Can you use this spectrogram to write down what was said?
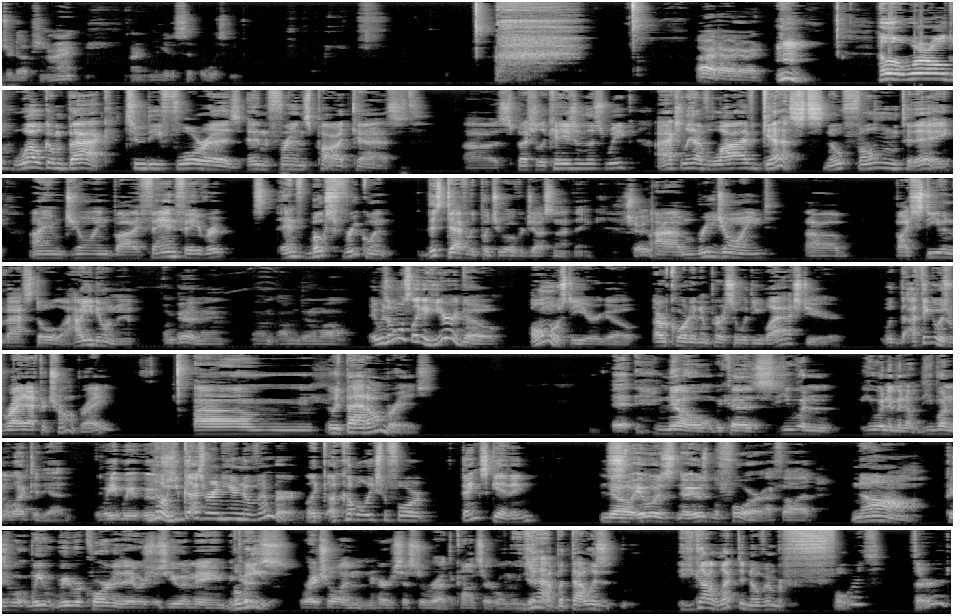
do this fucking stupid ass introduction, alright? Alright, let me get a sip of whiskey. alright, alright, alright. Hello, world. Welcome back to the Flores and Friends podcast. Uh, special occasion this week. I actually have live guests. No phone today. I am joined by fan favorite and most frequent. This definitely puts you over, Justin. I think. Should. I'm rejoined uh, by Steven Vastola. How you doing, man? I'm good, man. I'm, I'm doing well. It was almost like a year ago, almost a year ago. I recorded in person with you last year. With I think it was right after Trump, right? Um, It was Bad Hombres. it, no, because he wouldn't. He wouldn't have been. He wasn't elected yet. We we was, No, you guys were in here in November, like a couple weeks before Thanksgiving. No, it was no. It was before. I thought No, because we we recorded it. It was just you and me But we- because Rachel and her sister were at the concert when we did yeah, it. but that was he got elected November fourth, third.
